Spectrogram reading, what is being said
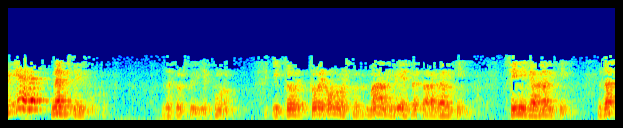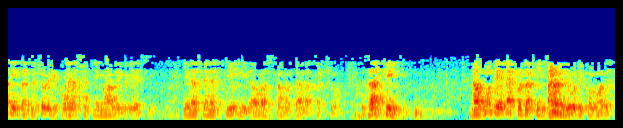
grijehe ne bi se izvukao. Zato što ih je puno. I to, to je ono što mali grijeh pretvara velikim. Čini ga velikim. Zatim da se čovjek ponosi tim malim grijesima i da se ne stidi da Allah stano tela sačuva. Zatim, da bude neko za kim će ljudi povoditi.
